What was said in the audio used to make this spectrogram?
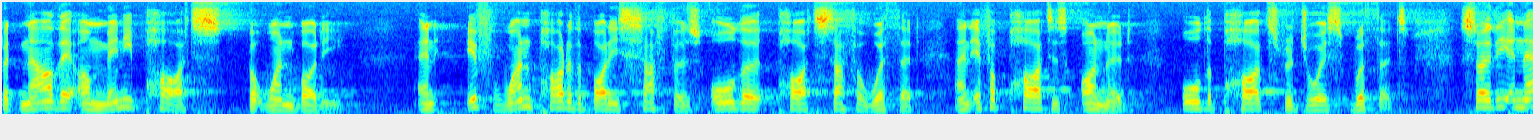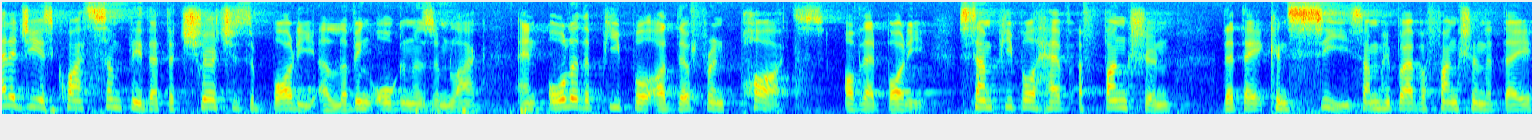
But now there are many parts, but one body. And if one part of the body suffers, all the parts suffer with it. And if a part is honored, all the parts rejoice with it. So the analogy is quite simply that the church is a body, a living organism like, and all of the people are different parts of that body. Some people have a function that they can see, some people have a function that they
